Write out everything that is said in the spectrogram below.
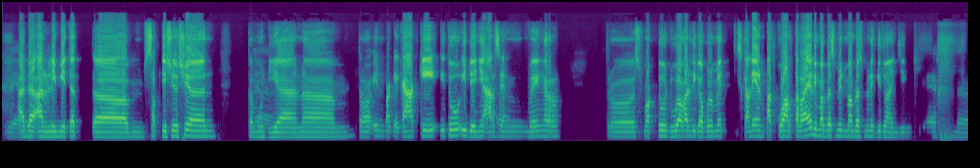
Yes. ada unlimited em, substitution, kemudian em, throw in pakai kaki itu idenya Arsene Wenger. Terus waktu dua kali 30 menit sekalian 4 quarter aja 15 menit 15 menit gitu anjing. Yes, benar.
